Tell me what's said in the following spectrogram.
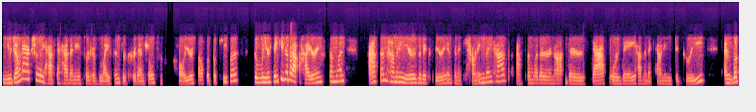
you don't actually have to have any sort of license or credential to call yourself a bookkeeper. So when you're thinking about hiring someone, ask them how many years of experience in accounting they have, ask them whether or not their staff or they have an accounting degree, and look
